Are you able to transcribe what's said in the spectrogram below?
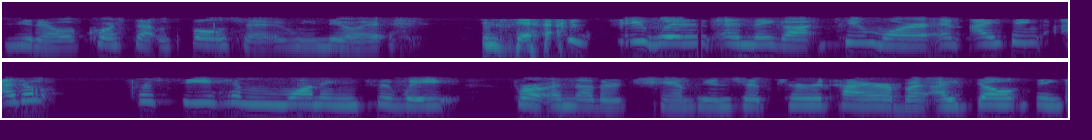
"You know, of course that was bullshit, and we knew it." Yeah. they win, and they got two more. And I think I don't foresee him wanting to wait for another championship to retire, but I don't think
